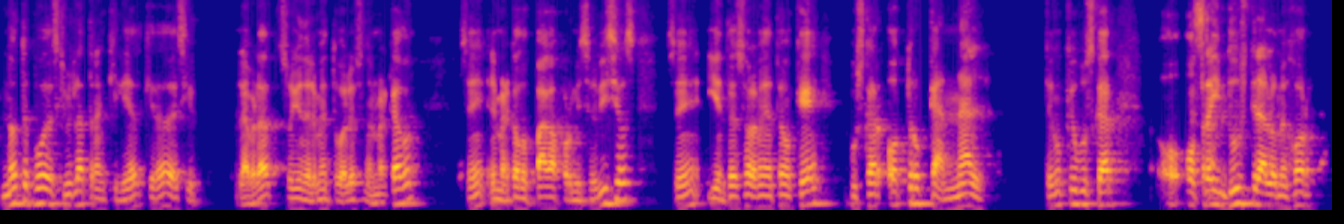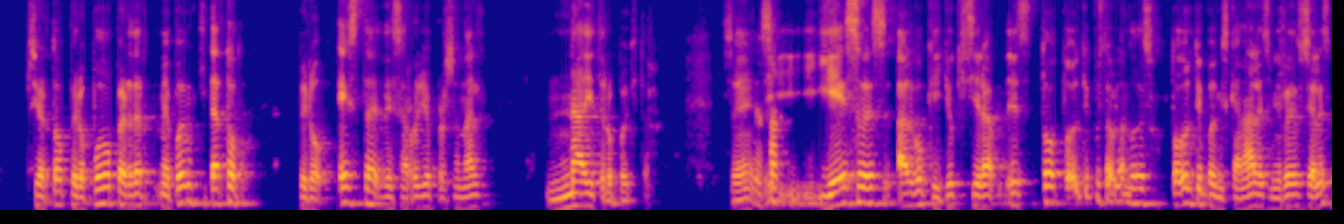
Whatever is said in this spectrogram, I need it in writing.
No te puedo describir la tranquilidad que da decir, la verdad, soy un elemento valioso en el mercado, ¿sí? El mercado paga por mis servicios, ¿sí? Y entonces solamente tengo que buscar otro canal, tengo que buscar otra industria a lo mejor, ¿cierto? Pero puedo perder, me pueden quitar todo, pero este desarrollo personal nadie te lo puede quitar. ¿sí? Y, eso es algo que yo quisiera, es todo, todo, el tiempo estoy hablando de eso, todo el tiempo en mis canales, en mis redes sociales,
